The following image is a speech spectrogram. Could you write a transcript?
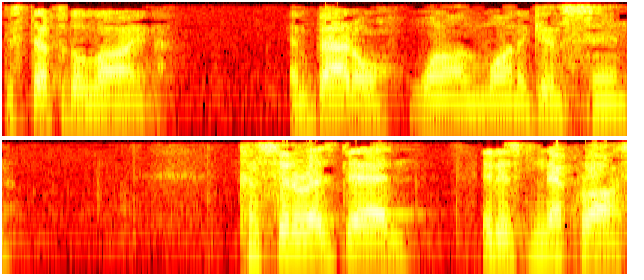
to step to the line and battle one on one against sin consider as dead. It is necros,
